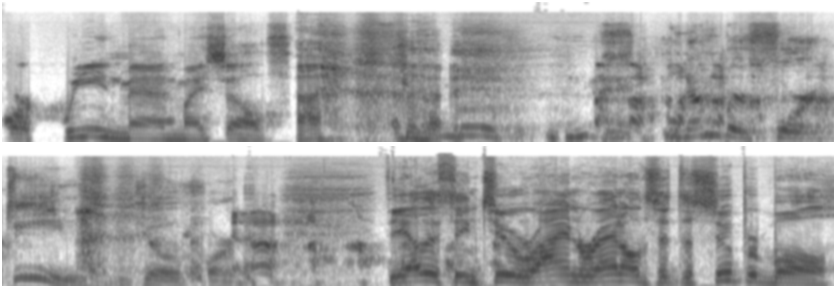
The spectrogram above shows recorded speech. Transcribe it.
for Queen man myself. Number 14, Joe Ford. The other thing too, Ryan Reynolds at the Super Bowl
